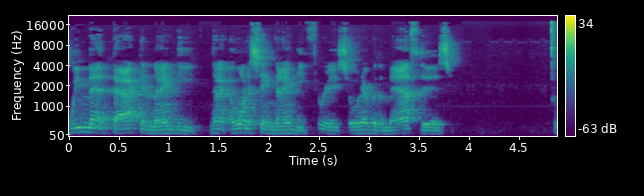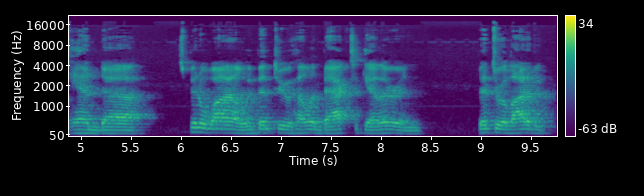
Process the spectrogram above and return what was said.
We met back in 90, I want to say 93. So whatever the math is. And, uh, it's been a while. We've been through hell and back together and been through a lot of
